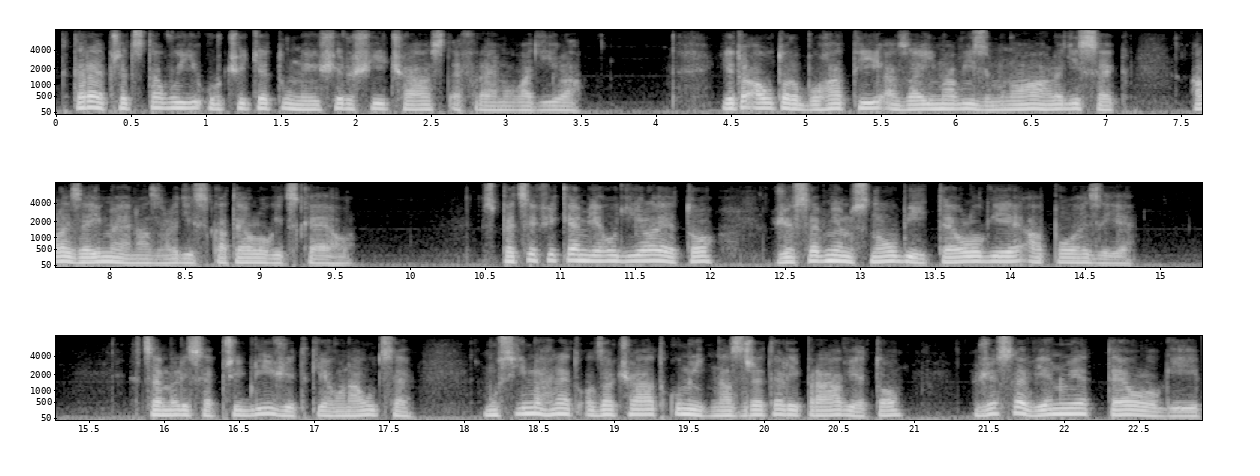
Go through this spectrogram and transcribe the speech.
které představují určitě tu nejširší část Efrémova díla. Je to autor bohatý a zajímavý z mnoha hledisek, ale zejména z hlediska teologického. Specifikem jeho díla je to, že se v něm snoubí teologie a poezie. Chceme-li se přiblížit k jeho nauce, musíme hned od začátku mít na zřeteli právě to, že se věnuje teologii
